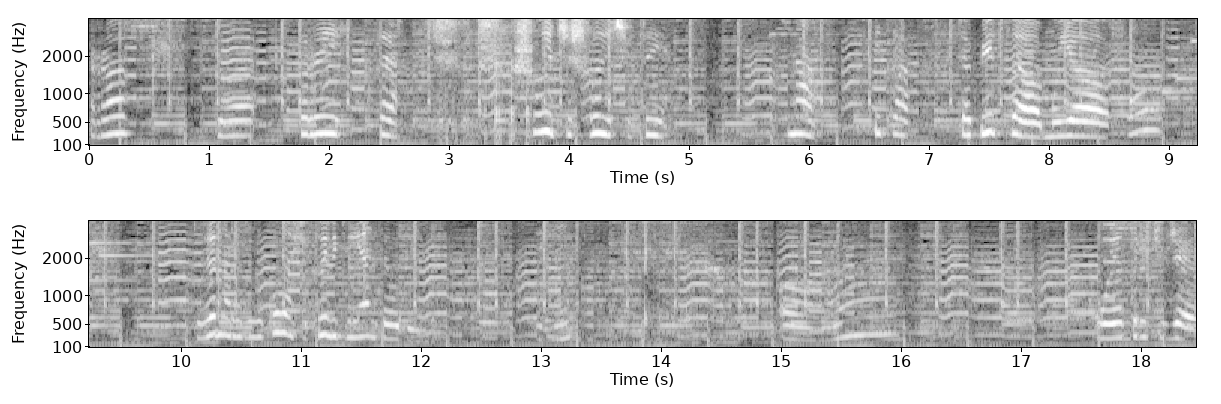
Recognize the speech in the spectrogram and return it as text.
Раз, два, три, все. Швидше, швидше, ти. На, це піца. Ця піца моя. Вже не розраховано щасливі клієнти один. Ага. О, я, до речі, вже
